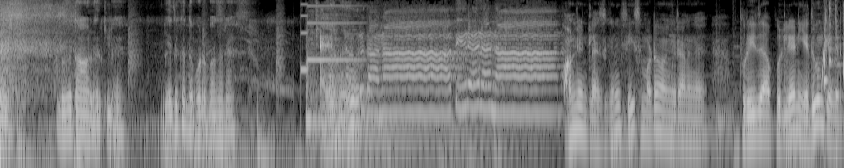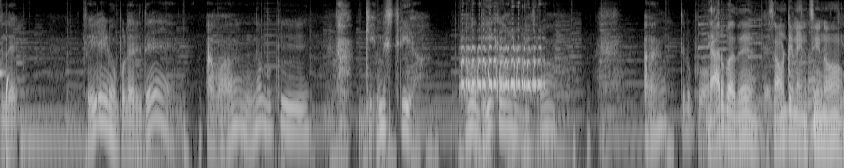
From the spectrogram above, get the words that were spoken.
வா உனக்கு தான் ஆள் இருக்குல்ல. எதுக்கு அந்த பொண்ணு பார்க்குற? ஆன்லைன் கிளாஸுக்குன்னு ஃபீஸ் மட்டும் வாங்கிடுறானுங்க. புரியுதா புரியலையான்னு எதுவும் கேட்குறதில்ல ஃபெயில் ஆகிடும் போல இருக்குது. ஆமாம் என்ன புக்கு கெமிஸ்ட்ரியா நம்ம பிகாம் படிக்கிறோம். ஆ திருப்போம். யார் பாது செவன்டி நைன் சீனும்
